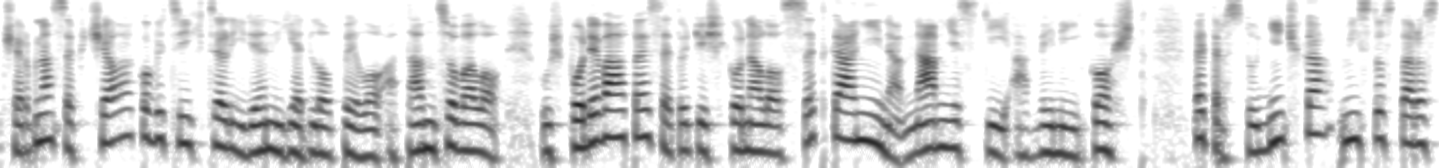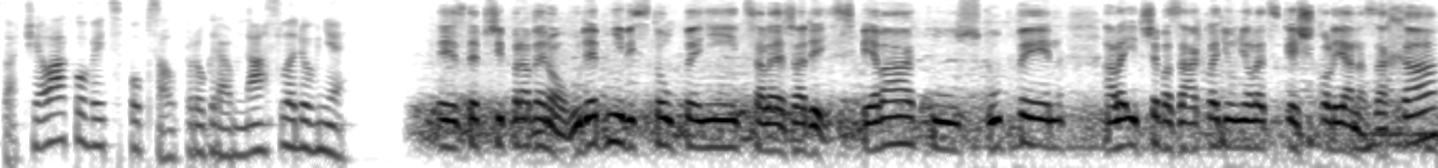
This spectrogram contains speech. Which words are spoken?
června se v Čelákovicích celý den jedlo, pilo a tancovalo. Už po deváté se totiž konalo setkání na náměstí a vinný košt. Petr Studnička, místo starosta Čelákovic, popsal program následovně. Je zde připraveno hudební vystoupení celé řady zpěváků, skupin, ale i třeba základní umělecké školy Jana Zacha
